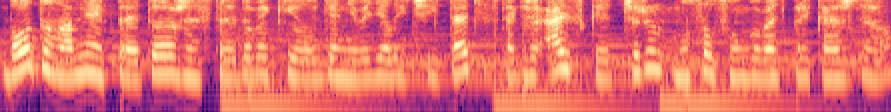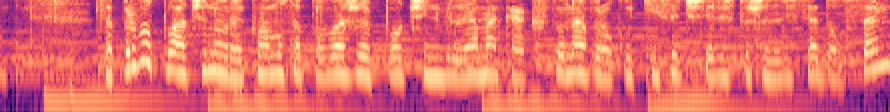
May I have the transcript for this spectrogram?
Bolo to hlavne aj preto, že stredovekí ľudia nevedeli čítať, takže aj sketcher musel fungovať pre každého. Za prvú tlačenú reklamu sa považuje počin Williama Caxtona v roku 1468.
